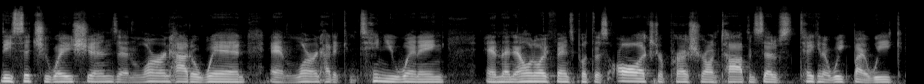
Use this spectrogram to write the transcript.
these situations and learn how to win and learn how to continue winning. And then Illinois fans put this all extra pressure on top instead of taking it week by week.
